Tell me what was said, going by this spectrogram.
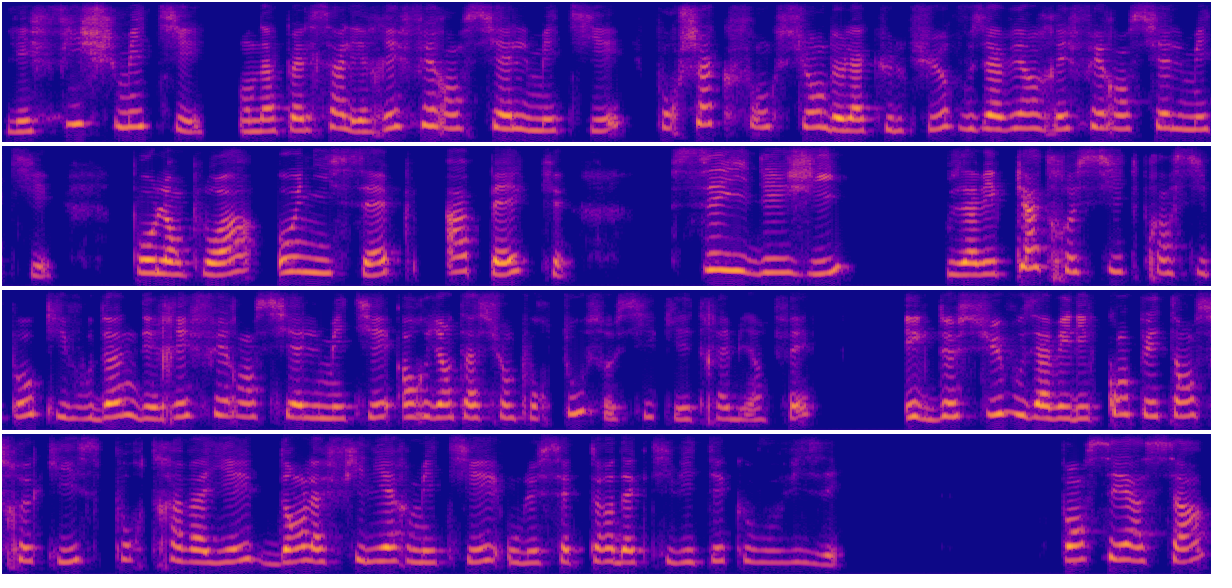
les fiches métiers. On appelle ça les référentiels métiers. Pour chaque fonction de la culture, vous avez un référentiel métier. Pôle emploi, ONICEP, APEC, CIDJ, vous avez quatre sites principaux qui vous donnent des référentiels métiers, orientation pour tous aussi, qui est très bien fait. Et dessus, vous avez les compétences requises pour travailler dans la filière métier ou le secteur d'activité que vous visez. Pensez à ça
